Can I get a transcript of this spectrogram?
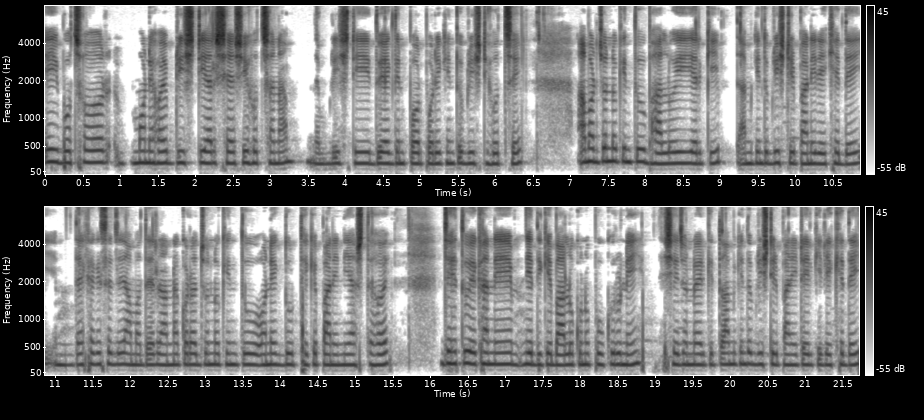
এই বছর মনে হয় বৃষ্টি আর শেষই হচ্ছে না। বৃষ্টি দু একদিন পর পরই কিন্তু বৃষ্টি হচ্ছে। আমার জন্য কিন্তু ভালোই আর কি। আমি কিন্তু বৃষ্টির পানি রেখে দেই। দেখা গেছে যে আমাদের রান্না করার জন্য কিন্তু অনেক দূর থেকে পানি নিয়ে আসতে হয়। যেহেতু এখানে এদিকে ভালো কোনো পুকুরও নেই সেই জন্য আর কি তো আমি কিন্তু বৃষ্টির পানিটা আর কি রেখে দেই।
